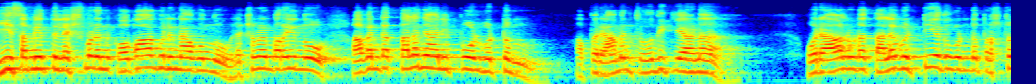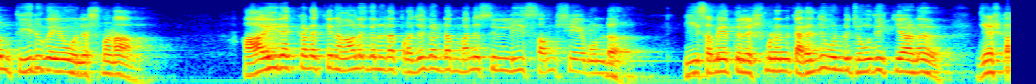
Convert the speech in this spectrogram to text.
ഈ സമയത്ത് ലക്ഷ്മണൻ കോപാകുലനാകുന്നു. ലക്ഷ്മണൻ പറയുന്നു അവന്റെ തല ഞാൻ ഇപ്പോൾ വെട്ടും. അപ്പൊ രാമൻ ചോദിക്കുകയാണ് ഒരാളുടെ തല വെട്ടിയതുകൊണ്ട് പ്രശ്നം തീരുകയോ ലക്ഷ്മണ ആയിരക്കണക്കിന് ആളുകളുടെ പ്രജകളുടെ മനസ്സിൽ ഈ സംശയമുണ്ട്. ഈ സമയത്ത് ലക്ഷ്മണൻ കരഞ്ഞുകൊണ്ട് ചോദിക്കുകയാണ് ജ്യേഷ്ഠ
